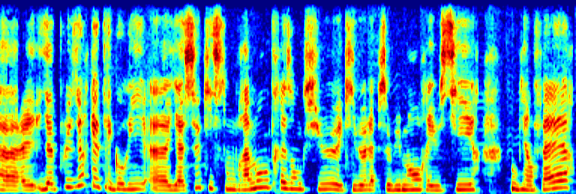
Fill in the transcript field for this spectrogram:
Euh, il y a plusieurs catégories. Euh, il y a ceux qui sont vraiment très anxieux et qui veulent absolument réussir ou bien faire.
